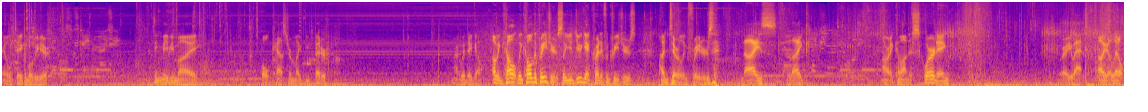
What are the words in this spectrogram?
and we'll take them over here. I think maybe my bolt caster might be better. Alright, where'd they go? Oh, we call we called the creatures, so you do get credit for creatures on derelict freighters. nice. I like. Alright, come on, they're squirting. Where are you at? Oh, you're little.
